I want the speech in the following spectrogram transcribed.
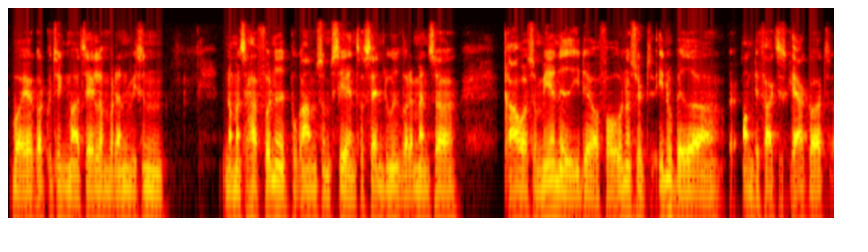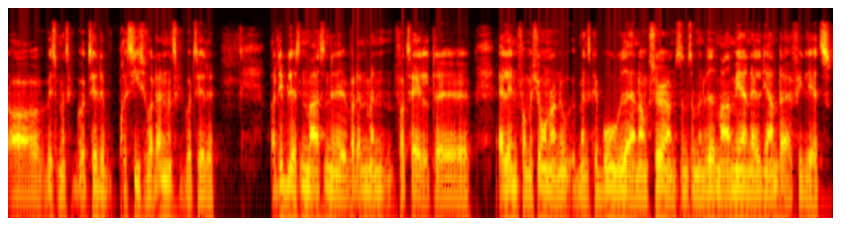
hvor jeg godt kunne tænke mig at tale om, hvordan vi sådan, når man så har fundet et program, som ser interessant ud, hvordan man så graver sig mere ned i det og får undersøgt endnu bedre, øh, om det faktisk er godt, og hvis man skal gå til det, præcis hvordan man skal gå til det. Og det bliver sådan meget sådan, øh, hvordan man får talt øh, alle informationerne, man skal bruge ud af annoncøren, sådan så man ved meget mere end alle de andre affiliates.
